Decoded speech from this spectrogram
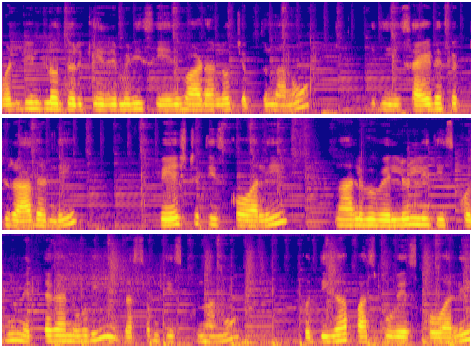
వంటింట్లో దొరికే రెమెడీస్ ఏది వాడాలో చెప్తున్నాను. ఇది సైడ్ ఎఫెక్ట్ రాదండి. పేస్ట్ తీసుకోవాలి. నాలుగు వెల్లుల్లి తీసుకొని మెత్తగా నూరి రసం తీసుకున్నాను. కొద్దిగా పసుపు వేసుకోవాలి.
